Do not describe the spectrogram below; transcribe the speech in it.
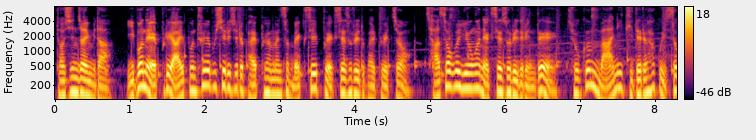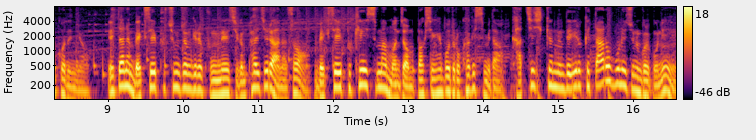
더신자입니다 이번에 애플이 아이폰 12 시리즈를 발표하면서 맥세이프 액세서리도 발표했죠. 자석을 이용한 액세서리들인데 조금 많이 기대를 하고 있었거든요. 일단은 맥세이프 충전기를 국내에 지금 팔지를 않아서 맥세이프 케이스만 먼저 언박싱 해보도록 하겠습니다. 같이 시켰는데 이렇게 따로 보내주는 걸 보니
